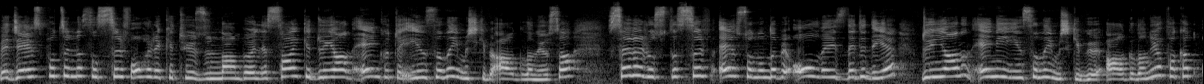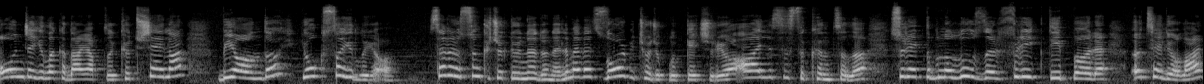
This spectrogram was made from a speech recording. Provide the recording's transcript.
Ve James Potter nasıl sırf o hareketi yüzünden böyle sanki dünyanın en kötü insanıymış gibi algılanıyorsa Severus da sırf en sonunda bir always dedi diye dünyanın en iyi insanıymış gibi algılanıyor. Fakat onca yıla kadar yaptığı kötü şeyler bir anda yok sayılıyor. Severus'un küçüklüğüne dönelim. Evet zor bir çocukluk geçiriyor. Ailesi sıkıntılı. Sürekli buna loser, freak deyip böyle öteliyorlar.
